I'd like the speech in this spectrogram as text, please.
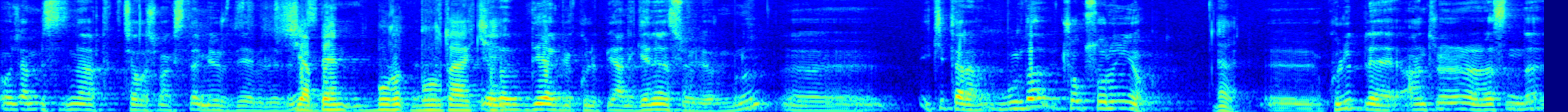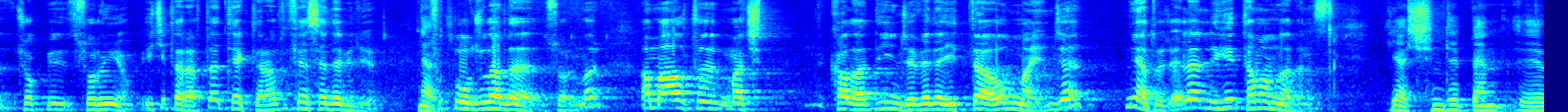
hocam biz sizinle artık çalışmak istemiyoruz diyebilirdiniz. Ya ben bur- buradaki ya da diğer bir kulüp yani genel söylüyorum bunu. Ee, iki taraf burada çok sorun yok. evet Ee, kulüple antrenör arasında çok bir sorun yok. İki tarafta tek tarafı feshedebiliyor. Evet. Futbolcularda sorun var. Ama 6 maç kala deyince ve de iddia olmayınca Nihat Hoca ile ligi tamamladınız. Ya şimdi ben e,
